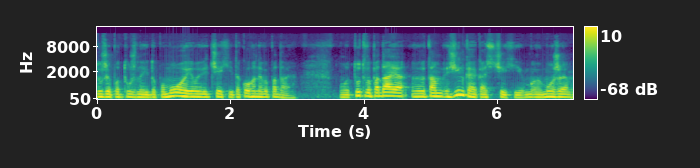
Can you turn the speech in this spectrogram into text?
дуже потужної допомоги від Чехії. Такого не випадає. От, тут випадає е, там жінка якась з Чехії, може е,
